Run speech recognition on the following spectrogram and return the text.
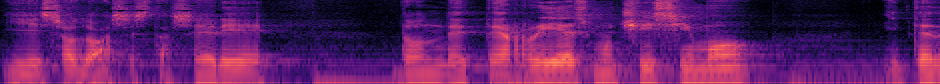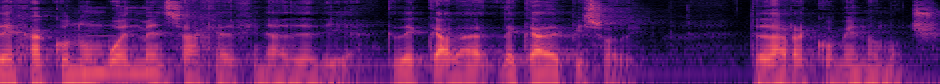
Y eso lo hace esta serie donde te ríes muchísimo y te deja con un buen mensaje al final del día, de cada, de cada episodio. Te la recomiendo mucho.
